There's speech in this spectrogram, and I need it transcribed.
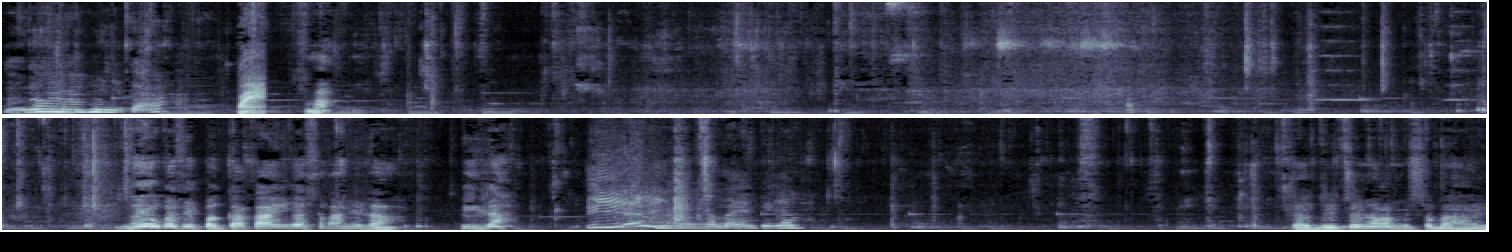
May iba maanghang hindi ka? Ma. Ngayon kasi pagkakain ka sa kanila, pila. Hmm, haba yung pila. Kaya dito na kami sa bahay.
